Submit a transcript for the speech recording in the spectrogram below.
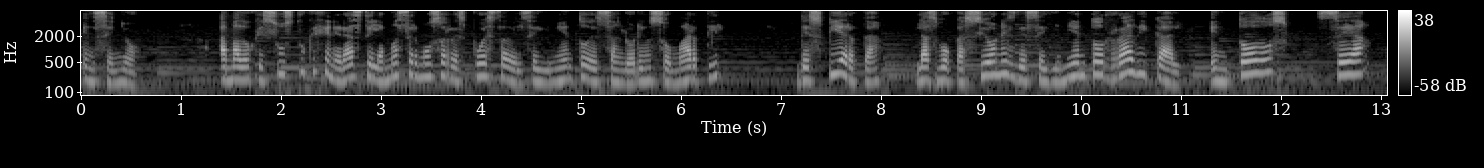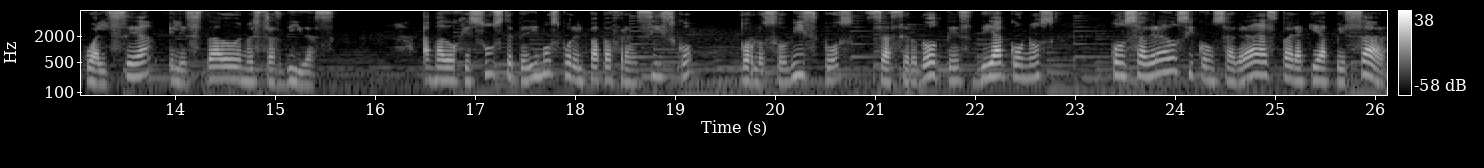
enseñó. Amado Jesús, tú que generaste la más hermosa respuesta del seguimiento de San Lorenzo Mártir, despierta las vocaciones de seguimiento radical en todos, sea cual sea el estado de nuestras vidas. Amado Jesús, te pedimos por el Papa Francisco, por los obispos, sacerdotes, diáconos, consagrados y consagradas para que a pesar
